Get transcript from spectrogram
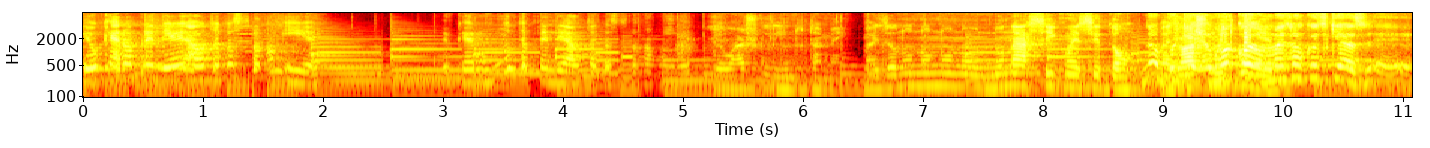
Eu quero aprender alta gastronomia. Quero muito aprender alta gastronomia. Eu acho lindo também. Mas eu não, não, não, não, não nasci com esse dom. Não, mas eu acho uma muito coisa, bonito. mas uma coisa que as- é,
